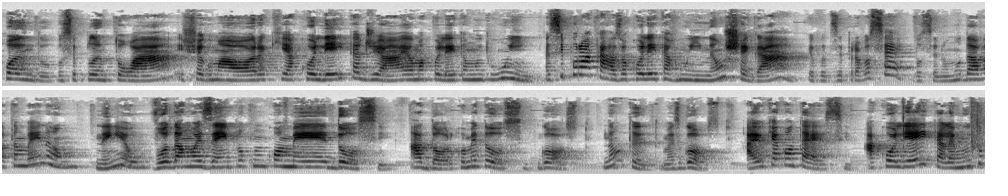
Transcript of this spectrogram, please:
quando você plantou A e chega uma hora que a colheita de A é uma colheita muito ruim. Mas se por um acaso a colheita ruim não chegar, eu vou dizer para você, você não mudava também não, nem eu. Vou dar um exemplo com comer doce. Adoro comer doce, gosto. Não tanto, mas gosto. Aí o que acontece? A colheita ela é muito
